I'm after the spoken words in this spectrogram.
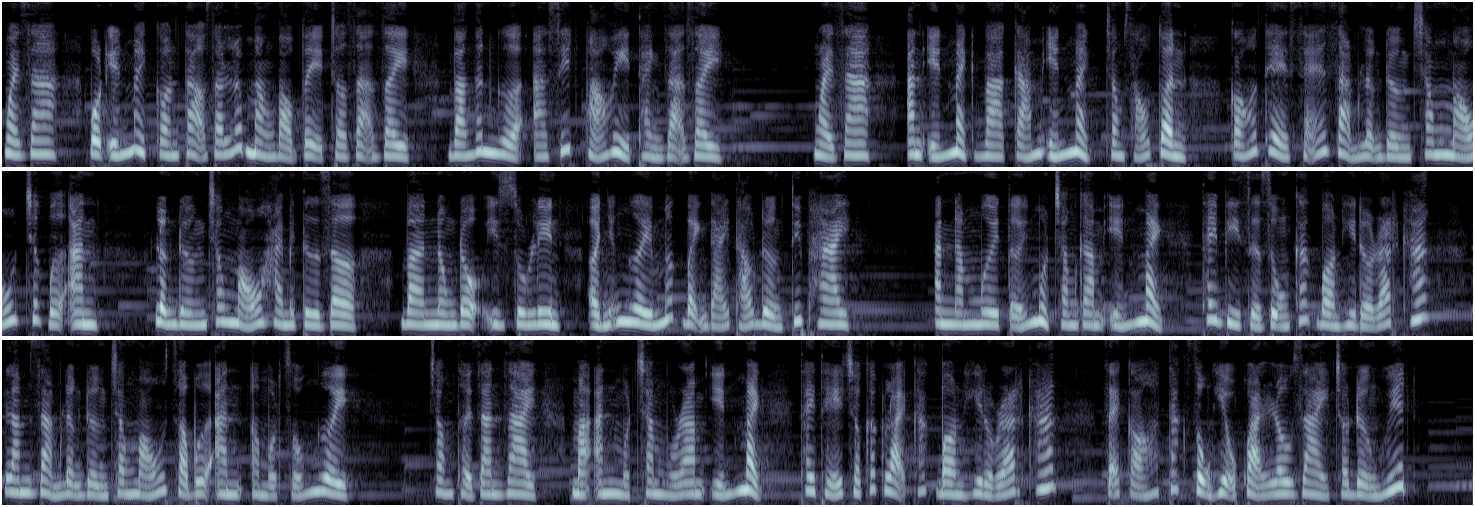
Ngoài ra, bột yến mạch còn tạo ra lớp màng bảo vệ cho dạ dày và ngăn ngừa axit phá hủy thành dạ dày. Ngoài ra, ăn yến mạch và cám yến mạch trong 6 tuần có thể sẽ giảm lượng đường trong máu trước bữa ăn, lượng đường trong máu 24 giờ và nồng độ insulin ở những người mắc bệnh đái tháo đường tuyếp 2. Ăn 50 tới 100 g yến mạch thay vì sử dụng carbon hydrate khác làm giảm lượng đường trong máu sau bữa ăn ở một số người. Trong thời gian dài mà ăn 100 g yến mạch thay thế cho các loại carbon hydrate khác sẽ có tác dụng hiệu quả lâu dài cho đường huyết.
